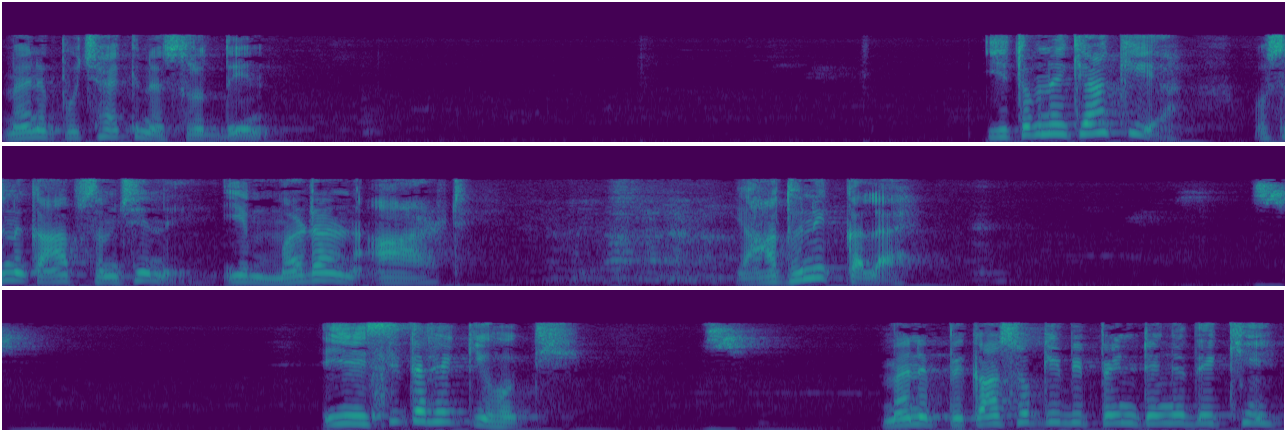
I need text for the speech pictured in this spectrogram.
मैंने पूछा, कि नसरुद्दीन, ये तुमने क्या किया? उसने कहा, आप समझे नहीं, ये मॉडर्न आर्ट ये आधुनिक कला है। ये इसी तरह की होती मैंने पिकासो की भी पेंटिंगें देखी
